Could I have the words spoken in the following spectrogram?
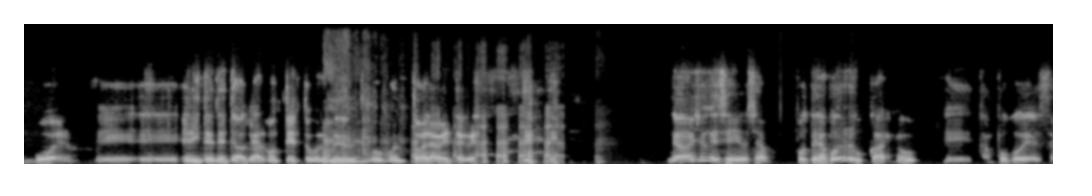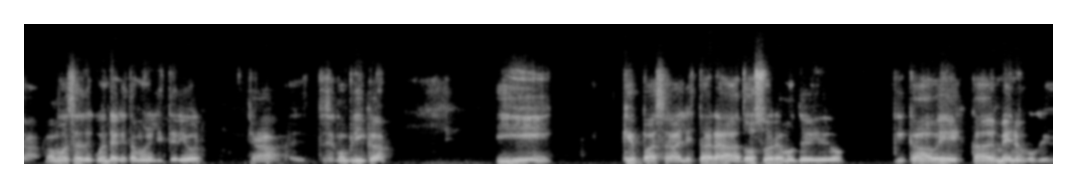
Bueno, eh, eh, el intendente va a quedar contento con, lo que- con- con toda la venta que... no, yo qué sé, o sea, te la podés rebuscar, ¿no? Eh, tampoco, es- o sea, vamos a hacer de cuenta que estamos en el interior, ya esto se complica. ¿Y qué pasa? Al estar a dos horas de Montevideo, y cada vez, cada vez menos, porque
